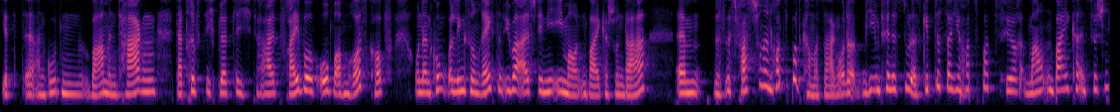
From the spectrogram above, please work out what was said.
jetzt äh, an guten, warmen Tagen, da trifft sich plötzlich halb Freiburg oben auf dem Rosskopf und dann guckt man links und rechts und überall stehen die E-Mountainbiker schon da. Ähm, das ist fast schon ein Hotspot, kann man sagen. Oder wie empfindest du das? Gibt es solche Hotspots für Mountainbiker inzwischen?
